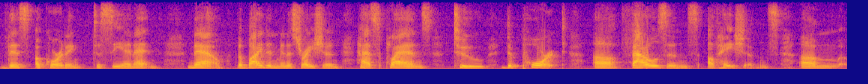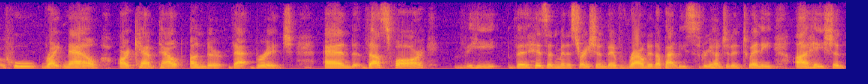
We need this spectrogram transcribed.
this according to CNN. Now, the Biden administration has plans to deport uh, thousands of Haitians um, who right now are camped out under that bridge. And thus far, he the his administration they've rounded up at least 320 uh, Haitian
